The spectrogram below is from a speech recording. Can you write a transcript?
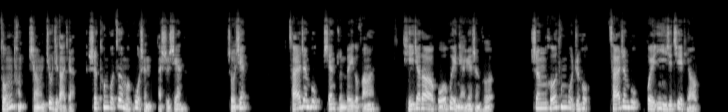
总统想救济大家。是通过这么过程来实现的。首先，财政部先准备一个方案，提交到国会两院审核，审核通过之后，财政部会印一些借条，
